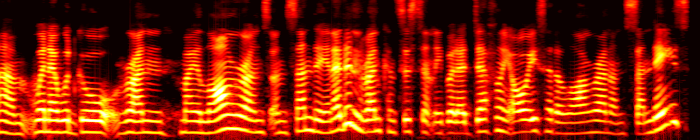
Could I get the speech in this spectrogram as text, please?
um, when I would go run my long runs on Sunday, and I didn't run consistently, but I definitely always had a long run on Sundays.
